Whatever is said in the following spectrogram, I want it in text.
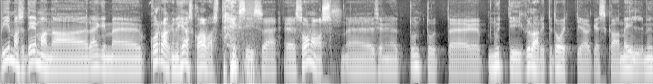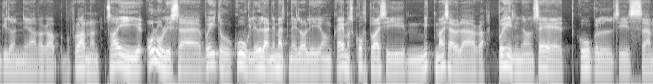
viimase teemana räägime korraga nii heast kui halvast, ehk siis äh, Sonos, selline tuntud nutikõlarite tootja, kes ka meil müügil on ja väga populaarne on, sai olulise võidu Google'i üle, nimelt neil oli, on käimas kohtuasi mitme asja üle, aga põhiline on see, et Google siis äh,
